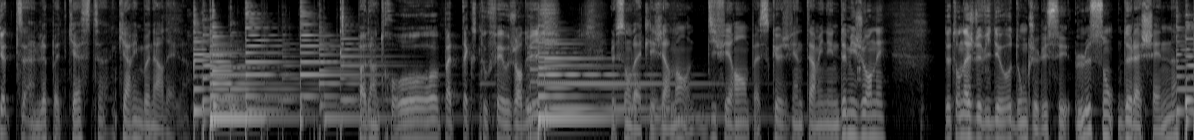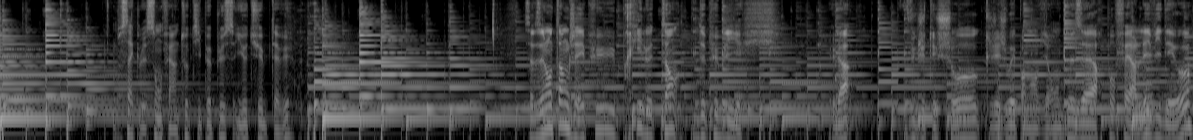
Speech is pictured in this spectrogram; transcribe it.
Le podcast Karim Bonardel. Pas d'intro, pas de texte tout fait aujourd'hui. Le son va être légèrement différent parce que je viens de terminer une demi-journée de tournage de vidéo, donc je laissé le son de la chaîne. C'est pour ça que le son fait un tout petit peu plus YouTube, t'as vu? Ça faisait longtemps que j'avais pu pris le temps de publier. Et là, que j'étais chaud, que j'ai joué pendant environ deux heures pour faire les vidéos,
